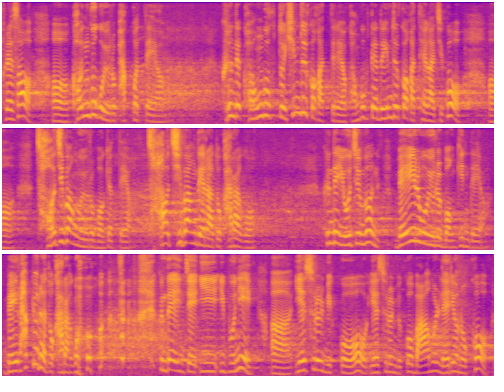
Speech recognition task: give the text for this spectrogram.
그래서 어, 건국 우유로 바꿨대요. 그런데 건국도 힘들 것 같더래요. 건국대도 힘들 것 같아가지고 어, 저지방 우유로 먹였대요. 저지방대라도 가라고. 근데 요즘은 매일 우유를 먹인대요. 매일 학교라도 가라고. 근데 이제 이 이분이 어, 예수를 믿고 예수를 믿고 마음을 내려놓고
